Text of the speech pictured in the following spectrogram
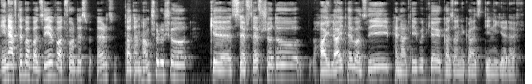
این هفته با بازی واتفورد اسپرز تاتنهام شروع شد. که صفر صفر شد و highlight بازی پنالتی بود که گازانیگا از دینی گرفت.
